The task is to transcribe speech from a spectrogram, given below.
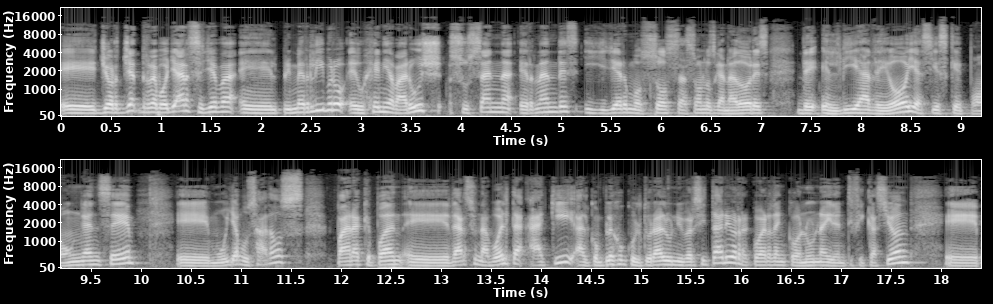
Eh, Georgette Rebollar se lleva el primer libro, Eugenia Baruch, Susana Hernández y Guillermo Sosa son los ganadores del día de hoy, así es que pónganse eh, muy abusados para que puedan eh, darse una vuelta aquí al Complejo Cultural Universitario. Recuerden con una identificación, eh,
